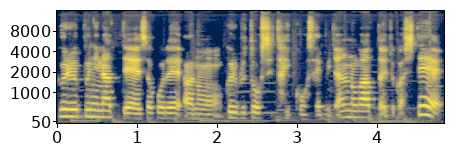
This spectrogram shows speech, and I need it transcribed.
グループになってそこであのグループ通して対抗戦みたいなのがあったりとかして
